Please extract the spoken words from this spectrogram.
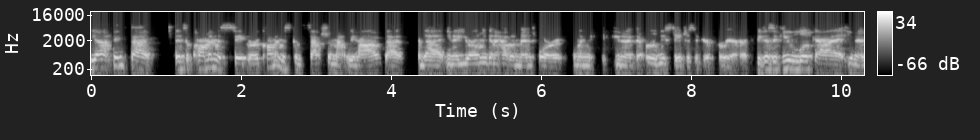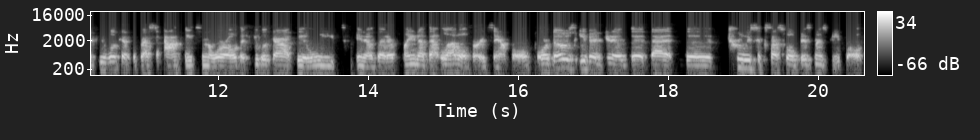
Yeah, I think that it's a common mistake or a common misconception that we have that that you know you're only going to have a mentor when you know at the early stages of your career. Because if you look at you know if you look at the best athletes in the world if you look at the elite you know that are playing at that level for example or those even you know that that the truly successful business people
